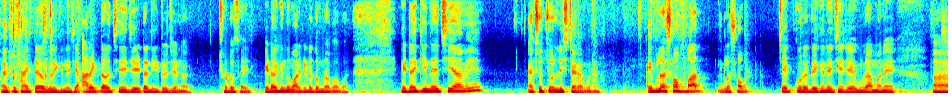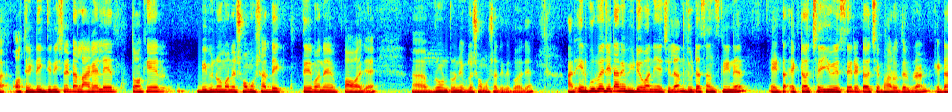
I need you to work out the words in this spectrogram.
একশো ষাট টাকা করে কিনেছি। আরেকটা হচ্ছে এই যে এটা নিউট্রোজেনার ছোট সাইজ এটাও কিন্তু মার্কেটে তোমরা পাবা। এটা কিনেছি আমি একশো চল্লিশ টাকা করে। এগুলা সব বাদ, এগুলো সব চেক করে দেখে নিয়েছি যে এগুলা মানে অথেন্টিক জিনিস না, এটা লাগাইলে ত্বকের বিভিন্ন মানে সমস্যা দেখতে মানে পাওয়া যায়। ব্রণ টোন এগুলো সমস্যা দেখতে পাওয়া যায়। আর এর পূর্বে যেটা আমি ভিডিও বানিয়েছিলাম, দুইটা সানস্ক্রিনের এটা, একটা হচ্ছে ইউএসের এটা হচ্ছে ভারতের ব্র্যান্ড এটা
